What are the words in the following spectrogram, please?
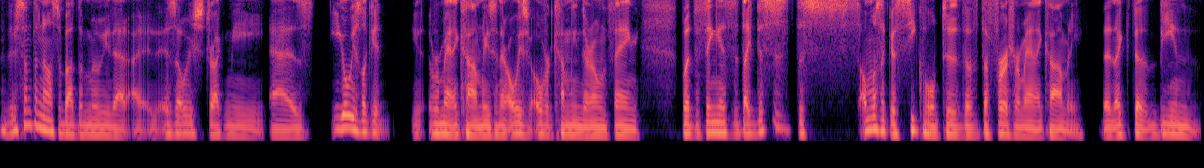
there's something else about the movie that I, has always struck me as you always look at romantic comedies and they're always overcoming their own thing but the thing is, is like this is this almost like a sequel to the the first romantic comedy that like the being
